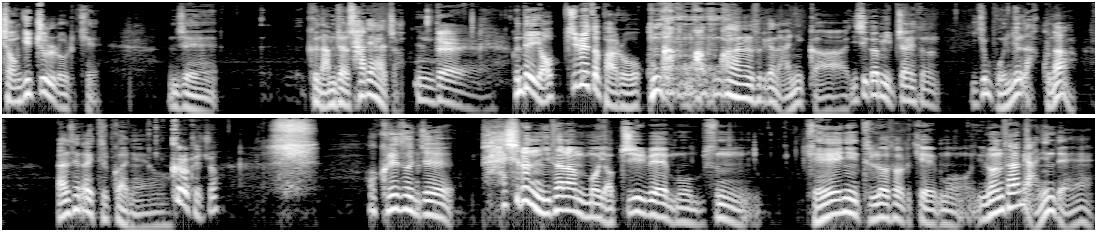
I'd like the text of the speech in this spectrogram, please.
전기줄로 이렇게 이제 그 남자를 살해하죠. 네. 근데 옆집에서 바로 쿵쾅쿵쾅쿵쾅 하는 소리가 나니까 이 시감이 입장에서는 이게 뭔 일 났구나. 라는 생각이 들 거 아니에요. 그렇겠죠. 어, 그래서 이제 사실은 이 사람 뭐 옆집에 뭐 무슨 괜히 들러서 이렇게 뭐 이런 사람이 아닌데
